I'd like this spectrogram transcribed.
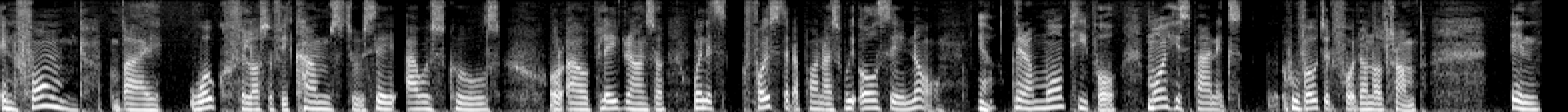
informed by woke philosophy comes to say our schools or our playgrounds or when it's foisted upon us, we all say no. Yeah. There are more people, more Hispanics who voted for Donald Trump in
